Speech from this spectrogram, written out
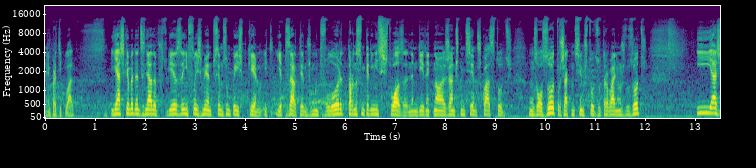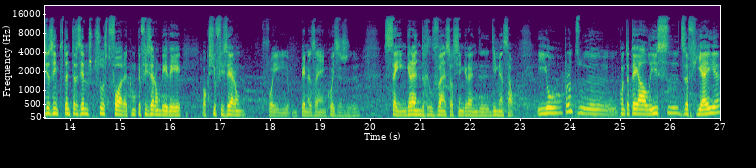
em particular. E acho que a banda desenhada portuguesa, infelizmente, por sermos um país pequeno e, e apesar de termos muito valor, torna-se um bocadinho incestuosa, na medida em que nós já nos conhecemos quase todos uns aos outros, já conhecemos todos o trabalho uns dos outros. E às vezes é importante trazermos pessoas de fora que nunca fizeram BD ou que se o fizeram foi apenas em coisas sem grande relevância ou sem grande dimensão. E eu, pronto, eh, contatei a Alice, desafiei-a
